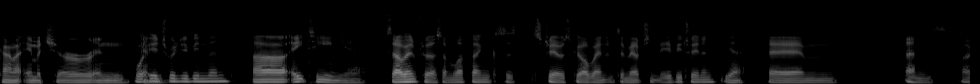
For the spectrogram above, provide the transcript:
kind of immature and what and, age would you have been then? Uh, eighteen. Yeah, Because I went through a similar thing. Because straight out of school, I went into merchant navy training. yeah, Um, and I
